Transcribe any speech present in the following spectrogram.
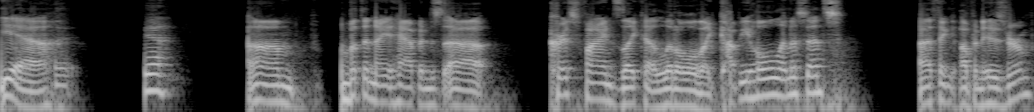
Yeah. yeah. Um, but the night happens. Uh, Chris finds like a little like cubby hole in a sense. I think up in his room,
